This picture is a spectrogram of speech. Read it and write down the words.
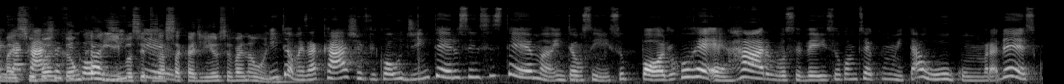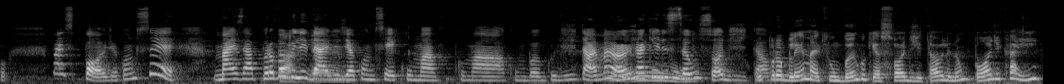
atrás mas a se o caixa bancão o cair dia e você precisar sacar dinheiro, você vai na onde? Então, mas a caixa ficou o dia inteiro sem sistema. Então, assim, isso pode ocorrer. É raro você ver isso acontecer com o Itaú, com o Bradesco. Mas pode acontecer. Mas a probabilidade Tá, é. de acontecer com, uma, com, uma, com um banco digital é maior, já que eles O- são só O digital. problema é que um banco que é só digital, ele não pode cair.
